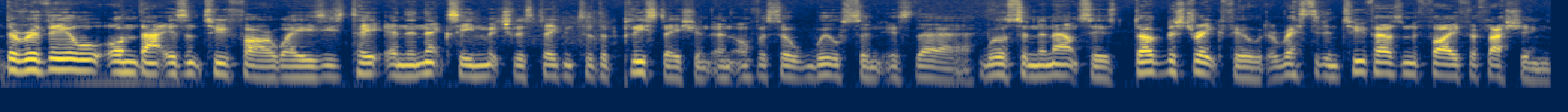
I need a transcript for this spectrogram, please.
The reveal on that isn't too far away. As he's ta- in the next scene, Mitchell is taken to the police station, and Officer Wilson is there. Wilson announces Douglas Drakefield arrested in 2005 for flashing.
